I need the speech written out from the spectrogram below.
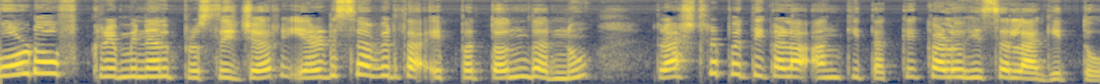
code of criminal procedure ಎರಡು ಸಾವಿರದ ಇಪ್ಪತ್ತೊಂದನ್ನು ರಾಷ್ಟ್ರಪತಿಗಳ ಅಂಕಿತಕ್ಕೆ ಕಳುಹಿಸಲಾಗಿತ್ತು.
